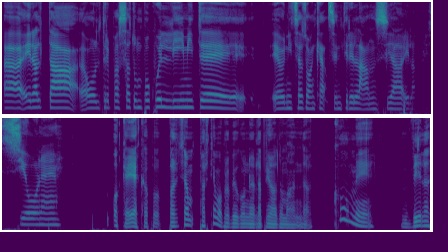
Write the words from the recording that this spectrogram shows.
eh, in realtà ho oltrepassato un po' quel limite e ho iniziato anche a sentire l'ansia e la pressione. Ok, ecco, partiamo, partiamo proprio con la prima domanda. Come ve la,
